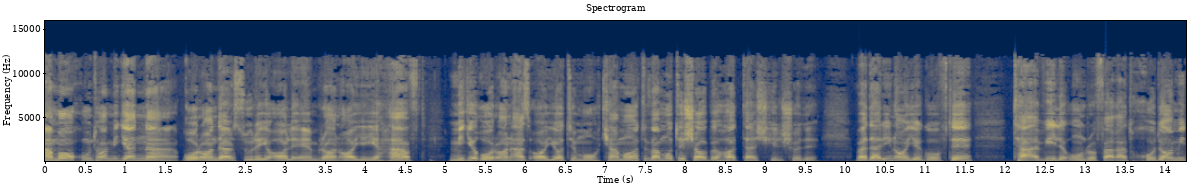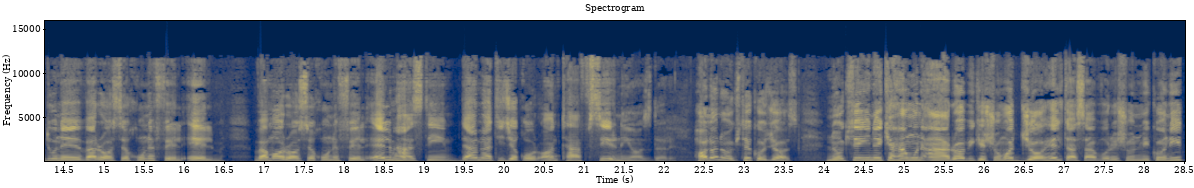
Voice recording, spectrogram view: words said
اما آخوندها میگن نه. قرآن در سوره آل امران آیه 7 میگه قرآن از آیات محکمات و متشابهات تشکیل شده و در این آیه گفته تعویل اون رو فقط خدا می‌دونه و راسخون فل علم. و ما راسخون فل علم هستیم در نتیجه قرآن تفسیر نیاز داره حالا نکته کجاست؟ نکته اینه که همون اعرابی که شما جاهل تصورشون می‌کنید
